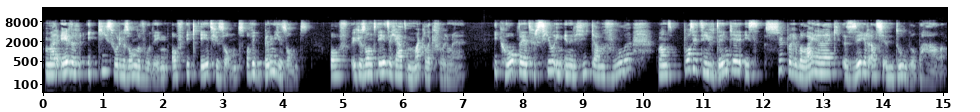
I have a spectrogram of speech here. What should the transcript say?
maar eerder ik kies voor gezonde voeding of ik eet gezond of ik ben gezond of gezond eten gaat makkelijk voor mij. Ik hoop dat je het verschil in energie kan voelen, want positief denken is super belangrijk, zeker als je een doel wil behalen.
